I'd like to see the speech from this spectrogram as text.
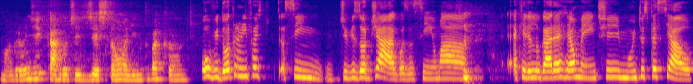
uma grande cargo de gestão ali, muito bacana. O ouvidor para mim foi assim, divisor de águas, assim, uma aquele lugar é realmente muito especial.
